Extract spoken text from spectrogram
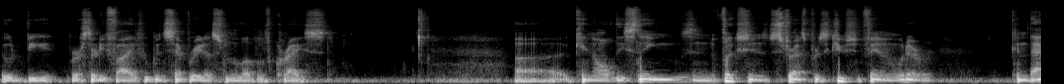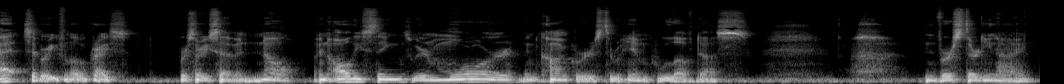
it would be verse 35 Who can separate us from the love of Christ? Uh, can all these things and afflictions, stress, persecution, famine, whatever, can that separate you from the love of Christ? Verse 37 No. In all these things, we are more than conquerors through him who loved us. In verse 39,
